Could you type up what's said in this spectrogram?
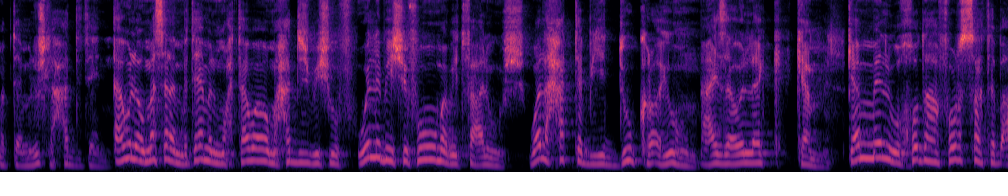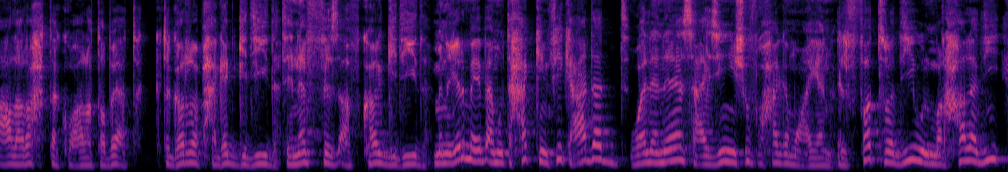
ما بتعملوش لحد تاني. أو لو مثلا بتعمل محتوى ومحدش بيشوفه واللي بيشوفوه ما بيدفعلوش ولا حتى بيدوك رأيهم. عايز أقول لك كمل. كمل وخدها فرصة تبقى على راحتك وعلى طبيعتك. تجرب حاجات جديدة. تنفذ أفكار جديدة. من غير ما يبقى متحكم فيك عدد ولا ناس عايزين يشوفوا حاجة معينة. الفترة دي والمرحلة دي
